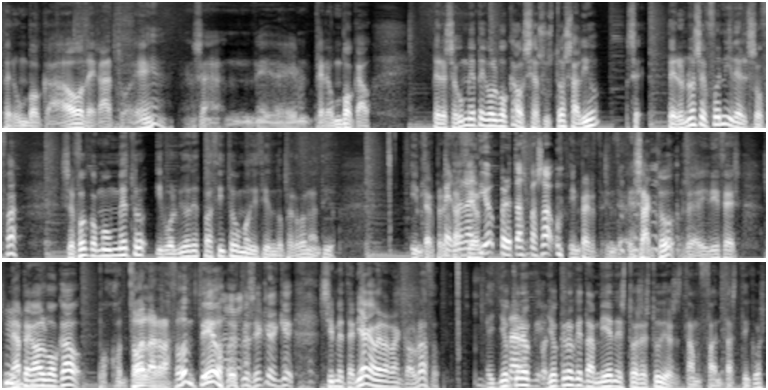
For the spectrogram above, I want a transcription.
pero un bocado de gato, ¿eh? O sea, eh, pero un bocado. Pero según me pegó el bocado, se asustó, salió, pero no se fue ni del sofá. Se fue como un metro y volvió despacito como diciendo, perdona, tío interpretación. Perdona, tío, pero te has pasado. Exacto. y dices, ¿me ha pegado el bocado? Pues con toda la razón, tío. si me tenía que haber arrancado el brazo. Eh, yo, creo que, yo creo que también estos estudios están fantásticos,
